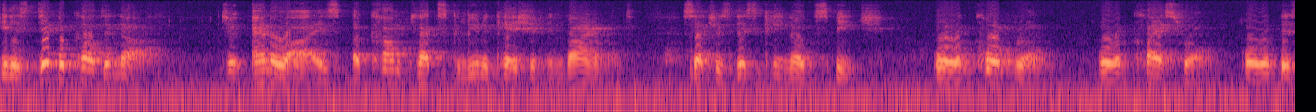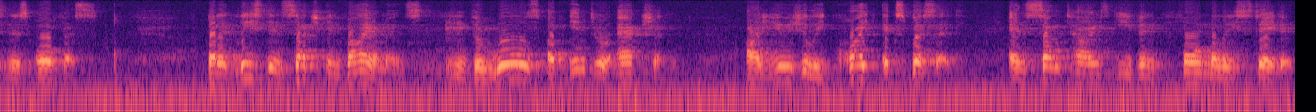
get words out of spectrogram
It is difficult enough to analyze a complex communication environment such as this keynote speech, or a courtroom, or a classroom, or a business office. But at least in such environments, the rules of interaction are usually quite explicit and sometimes even formally stated.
